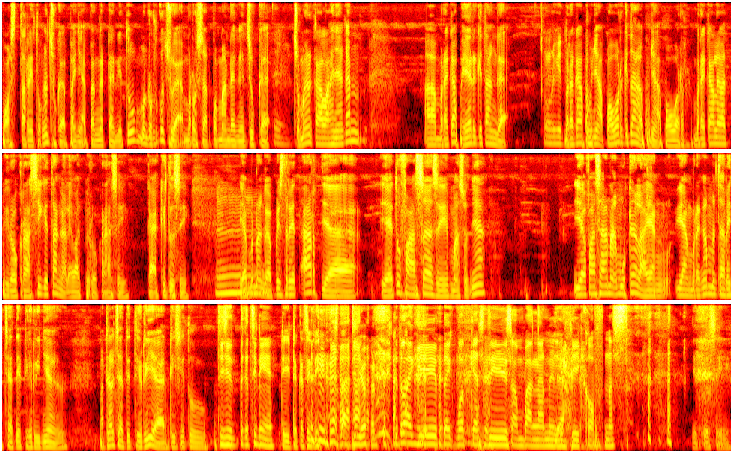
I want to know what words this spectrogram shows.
poster itu kan juga banyak banget dan itu menurutku juga merusak pemandangan juga. Cuman kalahnya kan uh, mereka bayar kita enggak. Oh, gitu. Mereka punya power kita nggak punya power. Mereka lewat birokrasi kita nggak lewat birokrasi. Kayak gitu sih. Hmm. Ya menanggapi street art ya ya itu fase sih. Maksudnya ya fase anak muda lah yang yang mereka mencari jati dirinya. Padahal jati diri ya di situ Di sini dekat sini ya. di dekat sini stadion. Kita lagi take podcast di Sampangan ini di Kofnes. itu sih.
